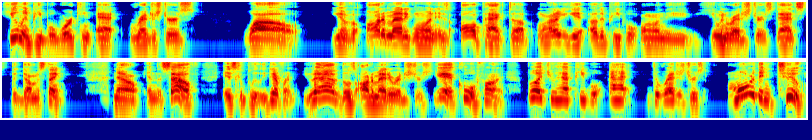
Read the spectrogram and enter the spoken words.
human people working at registers while you have an automatic one is all packed up. Why don't you get other people on the human registers? That's the dumbest thing. Now, in the South, it's completely different. You have those automatic registers. Yeah, cool, fine. But you have people at the registers, more than two.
